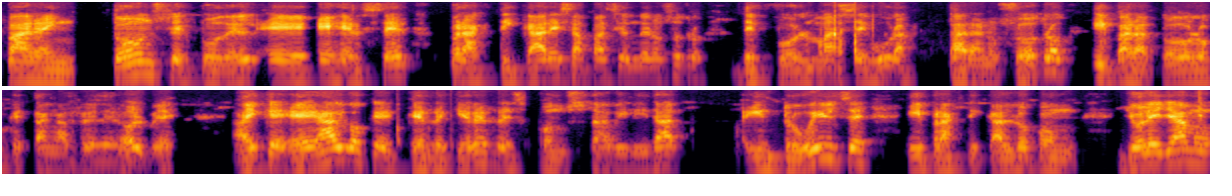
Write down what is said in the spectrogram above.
para entonces poder eh, ejercer, practicar esa pasión de nosotros de forma segura para nosotros y para todos los que están alrededor, ¿ves? Hay que, es algo que, que requiere responsabilidad, instruirse y practicarlo con, yo le llamo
